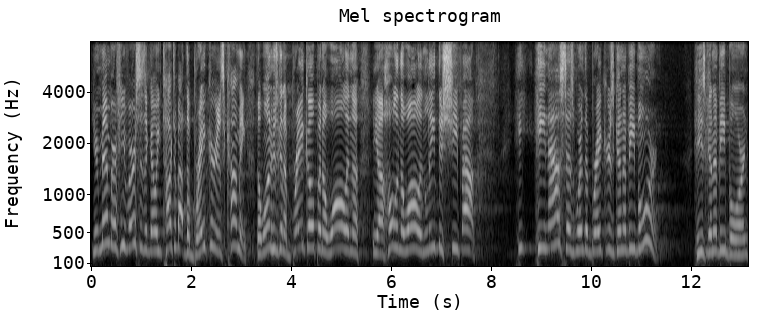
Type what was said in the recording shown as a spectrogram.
You remember a few verses ago, he talked about the breaker is coming, the one who's going to break open a wall in the you know, hole in the wall and lead the sheep out. He, he now says where the breaker is going to be born. He's going to be born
